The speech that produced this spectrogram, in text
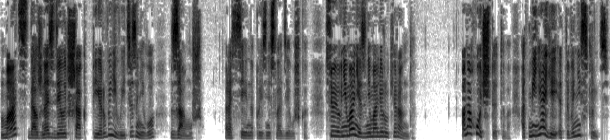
Мать должна сделать шаг первый и выйти за него замуж, — рассеянно произнесла девушка. Все ее внимание занимали руки Ранда. Она хочет этого, от меня ей этого не скрыть.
